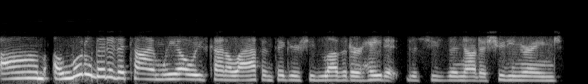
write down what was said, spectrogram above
Um, a little bit at a time. We always kind of laugh and figure she'd love it or hate it. That she's been out of shooting range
